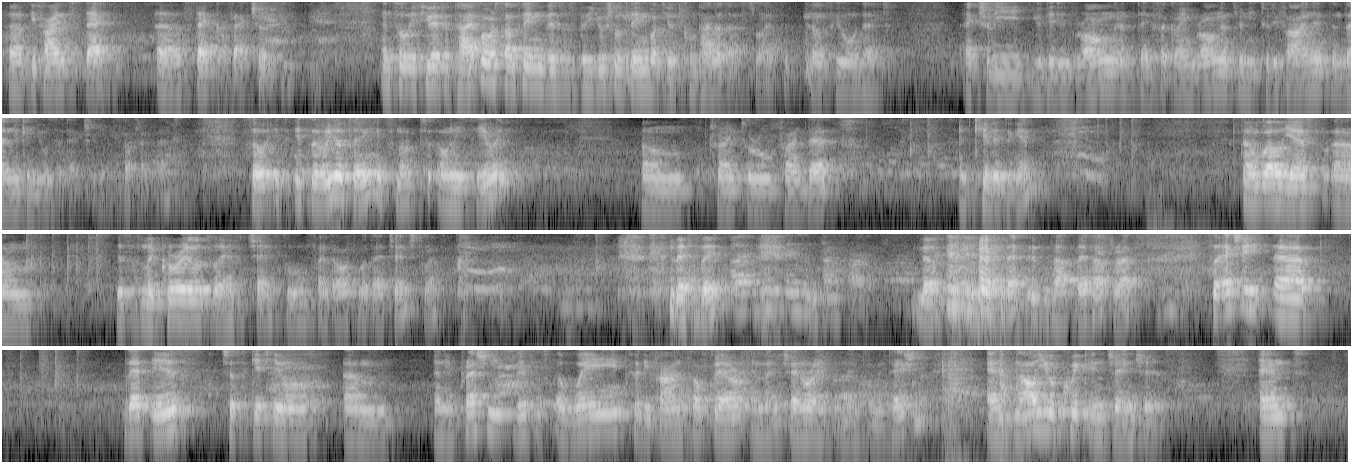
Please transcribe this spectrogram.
a defined stack, uh, stack of actions. And so if you have a typo or something, this is the usual thing what your compiler does, right? It tells you that actually you did it wrong and things are going wrong and you need to define it and then you can use it actually and stuff like that. So it, it's a real thing, it's not only theory. Um, trying to find that and kill it again. Um, well, yes, um, this is Mercurial, so I have a chance to find out what I changed, right? That's it. But this isn't that hard. No, that isn't hard, that hard, right? So actually, uh, that is, just to give you um, an impression, this is a way to define software and then generate an implementation and now you're quick in changes. And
